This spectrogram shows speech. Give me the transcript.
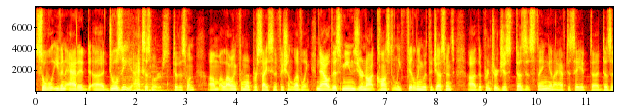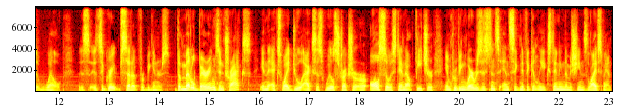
Sovol even added uh, dual Z axis motors to this one, um, allowing for more precise and efficient leveling. Now, this means you're not constantly fiddling with adjustments. Uh, the printer just does its thing, and I have to say it uh, does it well. It's, it's a great setup for beginners. The metal bearings and tracks in the XY dual axis wheel structure are also a standout feature, improving wear resistance and significantly extending the machine's lifespan.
